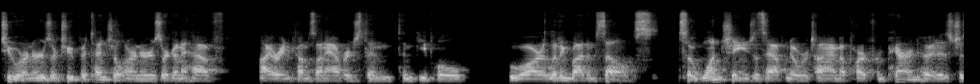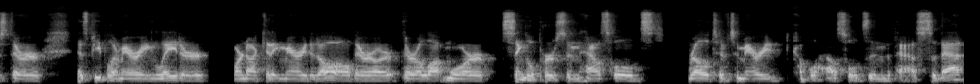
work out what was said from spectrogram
two earners or two potential earners are going to have higher incomes on average than than people who are living by themselves. So one change that's happened over time apart from parenthood is just there as people are marrying later or not getting married at all there are there are a lot more single person households relative to married couple households in the past. So that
